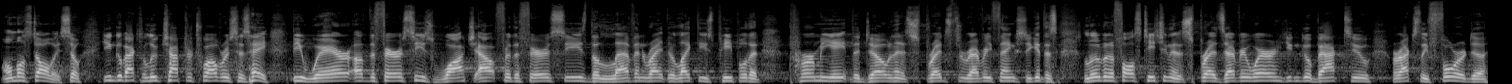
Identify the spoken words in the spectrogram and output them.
Almost always. So you can go back to Luke chapter 12 where he says, Hey, beware of the Pharisees, watch out for the Pharisees, the leaven, right? They're like these people that permeate the dough and then it spreads through everything. So you get this little bit of false teaching that it spreads everywhere. You can go back to, or actually forward to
